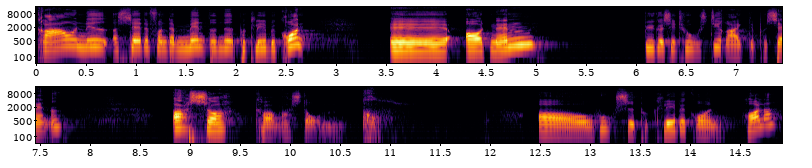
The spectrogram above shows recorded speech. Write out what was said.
grave ned og sætte fundamentet ned på klippegrund. Øh, og den anden bygger sit hus direkte på sandet. Og så kommer stormen. Og huset på klippegrund holder,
